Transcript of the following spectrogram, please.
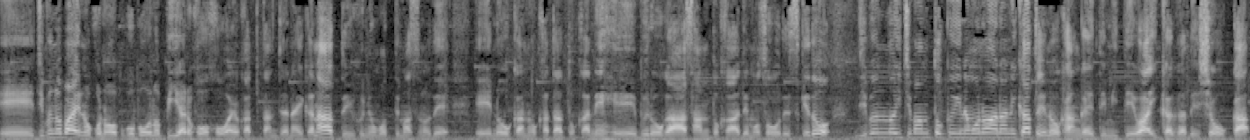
えー、自分の場合のこのごぼうの PR 方法は良かったんじゃないかなというふうに思ってますので、えー、農家の方とかね、えー、ブロガーさんとかでもそうですけど、けど自分の一番得意なものは何かというのを考えてみてはいかがでしょうか？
